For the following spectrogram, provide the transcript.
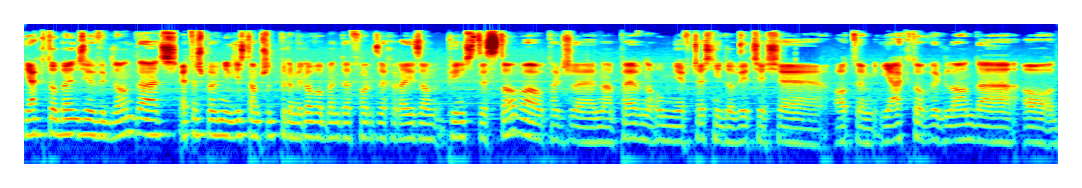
jak to będzie wyglądać. Ja też pewnie gdzieś tam przedpremierowo będę Forza Horizon 5 testował, także na pewno u mnie wcześniej dowiecie się o tym, jak to wygląda od,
